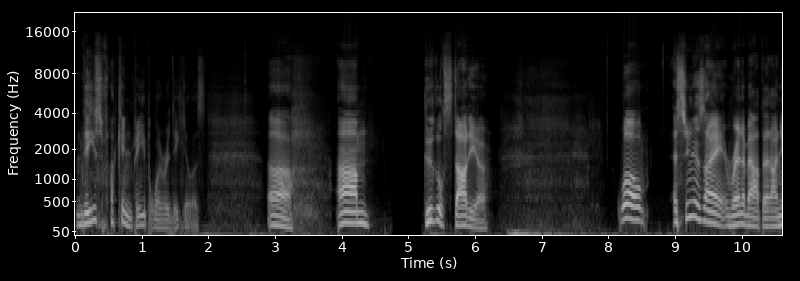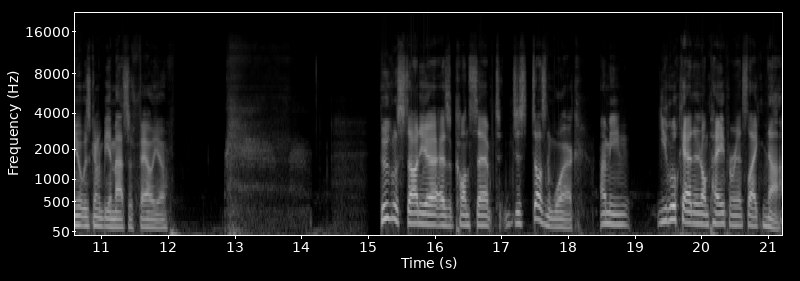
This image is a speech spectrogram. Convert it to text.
these fucking people are ridiculous. Uh, um, Google Stadia. Well, as soon as I read about that, I knew it was going to be a massive failure. Google Stadia as a concept just doesn't work. I mean, you look at it on paper and it's like, nah.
